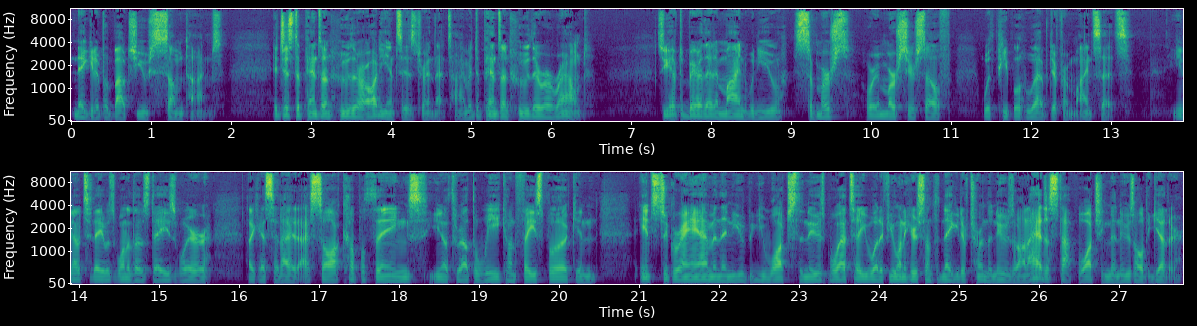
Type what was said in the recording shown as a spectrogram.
negative about you sometimes. It just depends on who their audience is during that time. It depends on who they're around. So you have to bear that in mind when you submerge or immerse yourself with people who have different mindsets. You know, today was one of those days where, like I said, I, I saw a couple things, you know, throughout the week on Facebook and Instagram, and then you you watch the news. Boy, I tell you what, if you want to hear something negative, turn the news on. I had to stop watching the news altogether,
